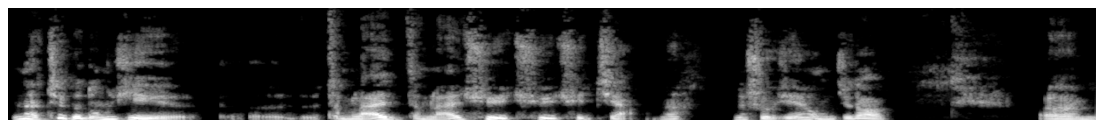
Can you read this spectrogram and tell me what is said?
那这个东西呃怎么来怎么来去去去讲呢？那首先我们知道，嗯，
